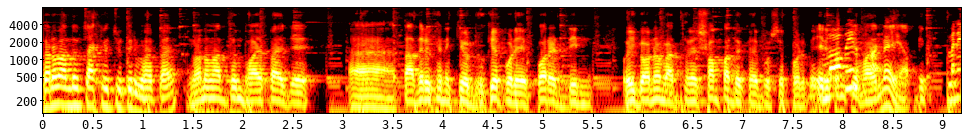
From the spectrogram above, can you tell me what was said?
গণমাধ্যম চাকরিচ্যুতির ভয় পায়। গণমাধ্যম ভয় পায় যে তাদের ওখানে কেউ ঢুকে পড়ে পরের দিন ওই গণমাধ্যমের সম্পাদক হয়ে বসে পড়বে। এরকম কি হয় নাই আপনি? মানে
